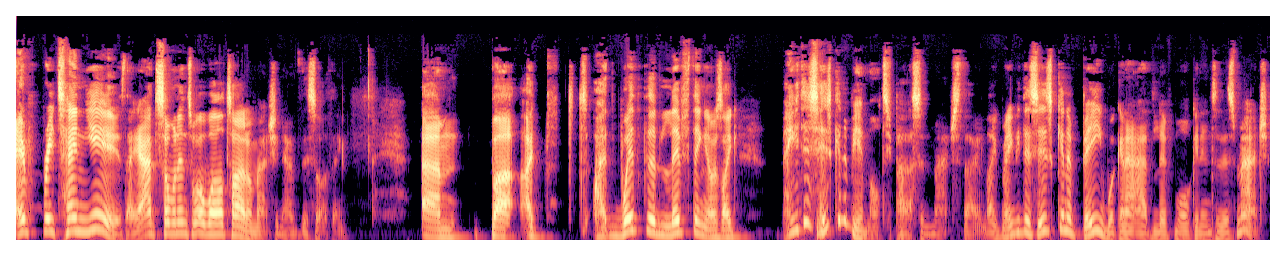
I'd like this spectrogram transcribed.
every ten years they add someone into a world title match. You know this sort of thing. Um, but I, I with the live thing, I was like, maybe this is going to be a multi-person match though. Like maybe this is going to be we're going to add Liv Morgan into this match.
